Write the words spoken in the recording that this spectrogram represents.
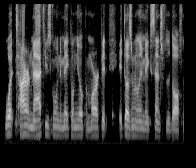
what Tyrann Matthews is going to make on the open market, it doesn't really make sense for the Dolphins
